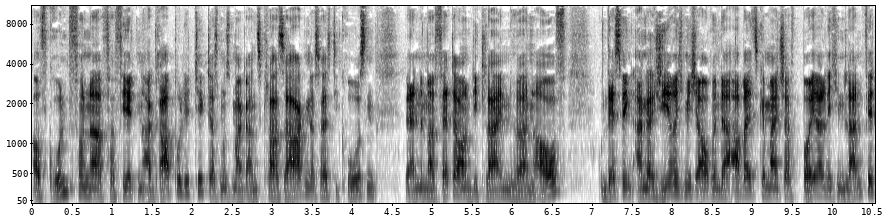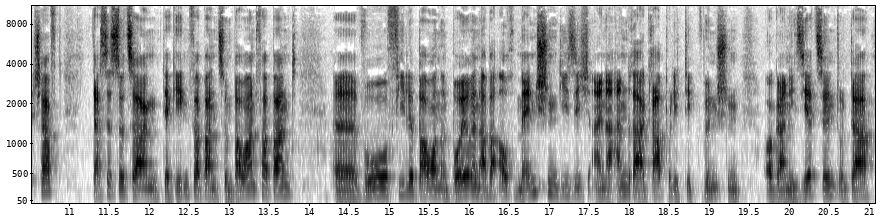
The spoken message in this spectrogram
aufgrund von einer verfehlten Agrarpolitik. Das muss man ganz klar sagen. Das heißt, die Großen werden immer fetter und die Kleinen hören auf. Und deswegen engagiere ich mich auch in der Arbeitsgemeinschaft bäuerlichen Landwirtschaft. Das ist sozusagen der Gegenverband zum Bauernverband äh, wo viele Bauern und Bäuerinnen, aber auch Menschen, die sich eine andere Agrarpolitik wünschen, organisiert sind. Und da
